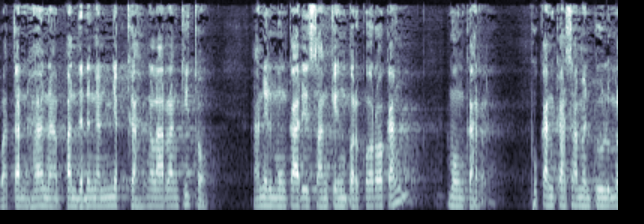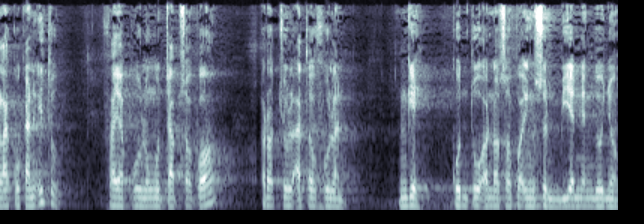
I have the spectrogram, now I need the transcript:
Watan hana panjenengan nyegah ngelarang kita. Anil mungkari saking perkara kang mungkar Bukankah zaman dulu melakukan itu? Fayaqulu ngucap sopo rojul atau fulan. Nggih, kuntu ono sopo ingsun biyen yang dunyo.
